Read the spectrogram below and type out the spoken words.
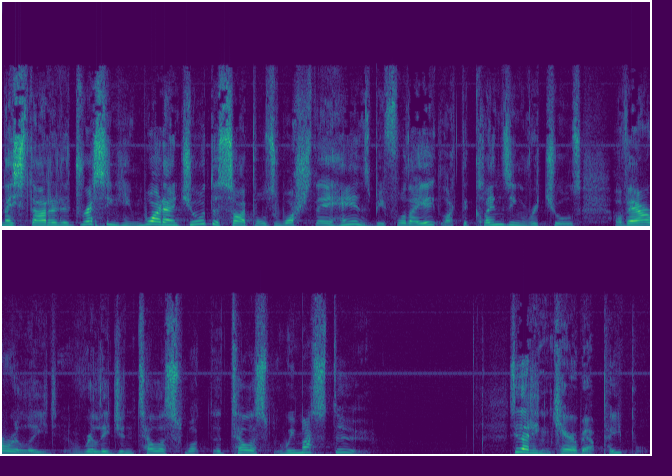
and they started addressing him. Why don't your disciples wash their hands before they eat, like the cleansing rituals of our religion tell us what tell us we must do? See, they didn't care about people.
